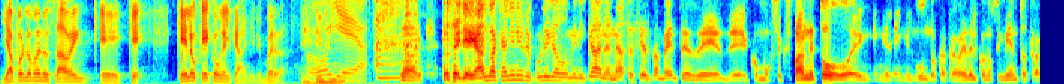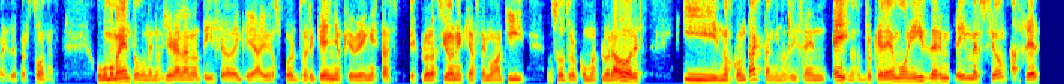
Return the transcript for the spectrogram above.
ya por lo menos saben eh, que qué es lo que con el canyoning, ¿verdad? Oh, yeah. claro. Entonces, llegando a Canyoning República Dominicana, nace ciertamente de, de cómo se expande todo en, el, en el mundo a través del conocimiento, a través de personas. Hubo un momento donde nos llega la noticia de que hay unos puertorriqueños que ven estas exploraciones que hacemos aquí, nosotros como exploradores, y nos contactan y nos dicen, hey, nosotros queremos ir de, de inmersión a hacer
